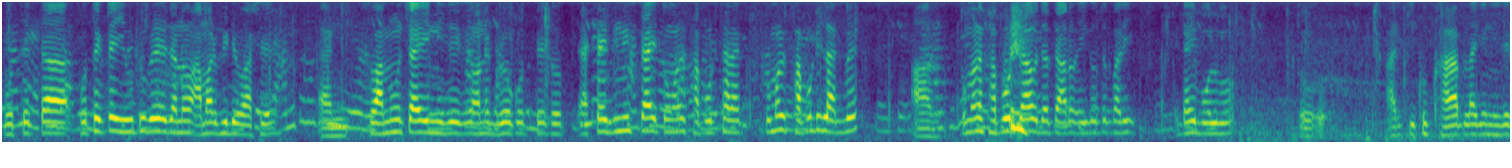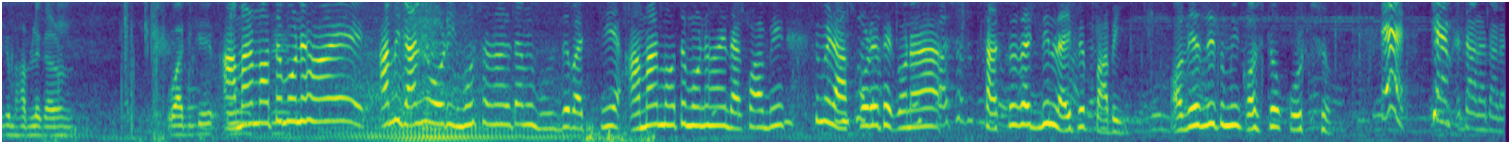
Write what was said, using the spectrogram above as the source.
প্রত্যেকটা প্রত্যেকটা ইউটিউবে যেন আমার ভিডিও আসে। অ্যান্ড সো আমিও চাই নিজেকে অনেক গ্রো করতে। তো একটাই জিনিস চাই, তোমাদের সাপোর্ট ছাড়া, তোমাদের সাপোর্টই লাগবে। আর তোমরা সাপোর্ট দাও যাতে আরও এগোতে পারি, এটাই বলব। তো আর কি, খুব খারাপ লাগে নিজেকে ভাবলে, কারণ ও আজকে আমার মতে মনে হয়, আমি জানি ওর ইমোশনালটা আমি বুঝতে পারছি। আমার মতে মনে হয়, দেখো আমি, তুমি রাগ করে থেকো না সাকসেস একদিন লাইফে পাবেই। অবভিয়াসলি তুমি কষ্ট করছ। 到了，到了。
